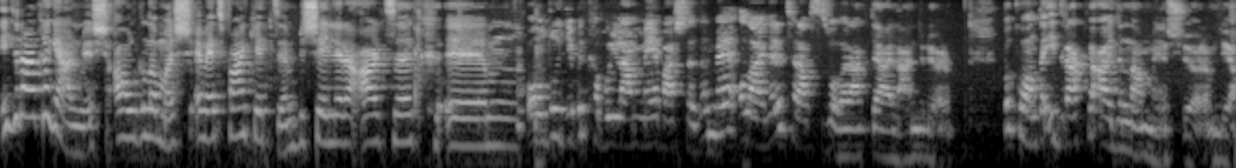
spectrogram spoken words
idraka gelmiş, algılamış. Evet fark ettim. Bir şeyleri artık e, olduğu gibi kabullenmeye başladım ve olayları tarafsız olarak değerlendiriyorum. Bu konuda idrak ve aydınlanma yaşıyorum diyor.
